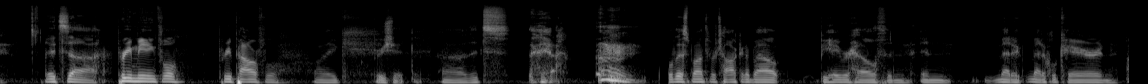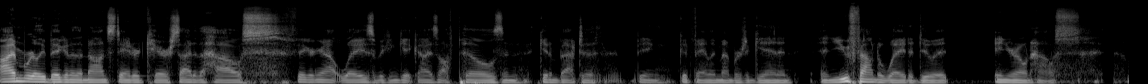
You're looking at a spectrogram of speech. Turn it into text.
it's uh pretty meaningful, pretty powerful. Like Appreciate that. uh, it's yeah. well, this month we're talking about behavior health and and medic medical care, and I'm really big into the non-standard care side of the house, figuring out ways we can get guys off pills and get them back to being good family members again. And and you found a way to do it in your own house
